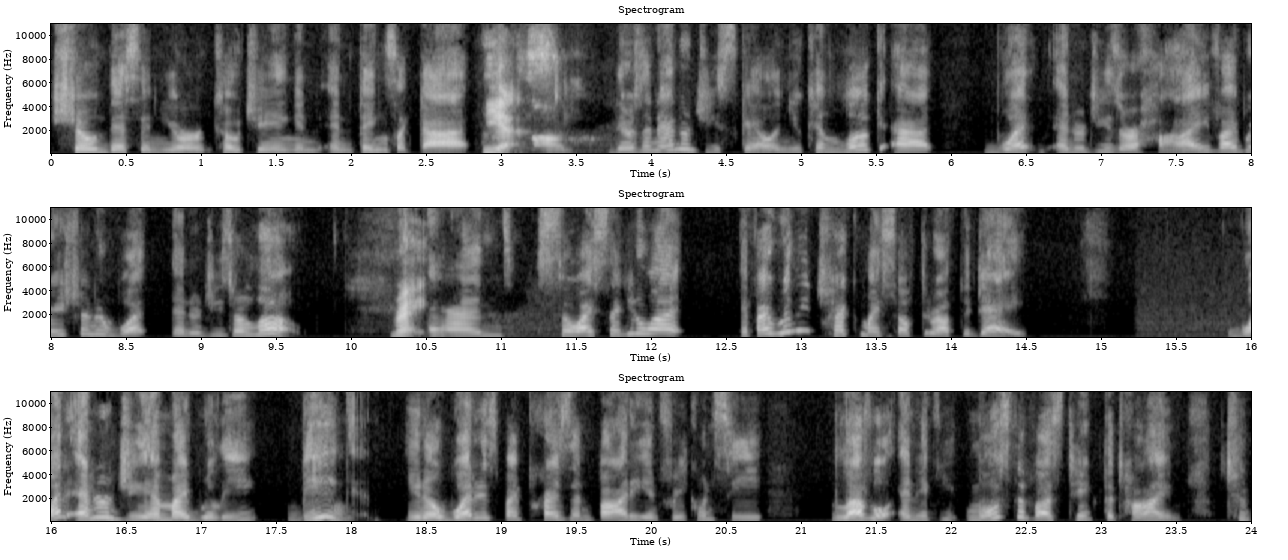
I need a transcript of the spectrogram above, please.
shown this in your coaching and, and things like that. Yes. Um, there's an energy scale, and you can look at what energies are high vibration and what energies are low. Right. And so I said, you know what? If I really check myself throughout the day, what energy am I really being in? You know, what is my present body and frequency level? And if you, most of us take the time to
